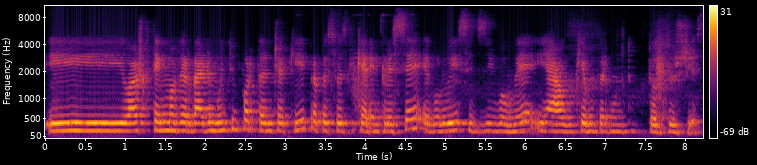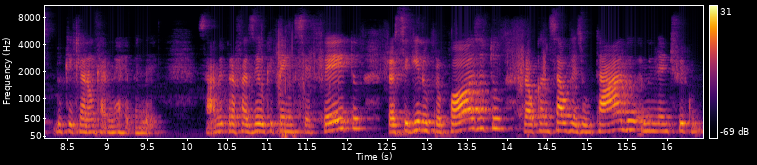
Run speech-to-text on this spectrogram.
E eu acho que tem uma verdade muito importante aqui para pessoas que querem crescer, evoluir, se desenvolver, e é algo que eu me pergunto todos os dias: do que, que eu não quero me arrepender? Sabe? Para fazer o que tem que ser feito, para seguir no propósito, para alcançar o resultado. Eu me identifico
